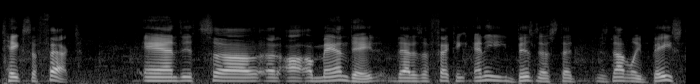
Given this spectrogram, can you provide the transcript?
takes effect. And it's uh, a, a, mandate that is affecting any business that is not only based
